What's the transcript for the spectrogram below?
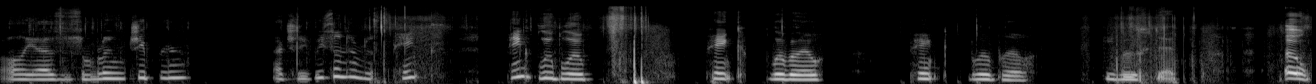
All he has is some bloon chipper. Actually, we send him pink. Pink, blue, blue. Pink, blue, blue. Pink, blue, blue. He boosted. Oh.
